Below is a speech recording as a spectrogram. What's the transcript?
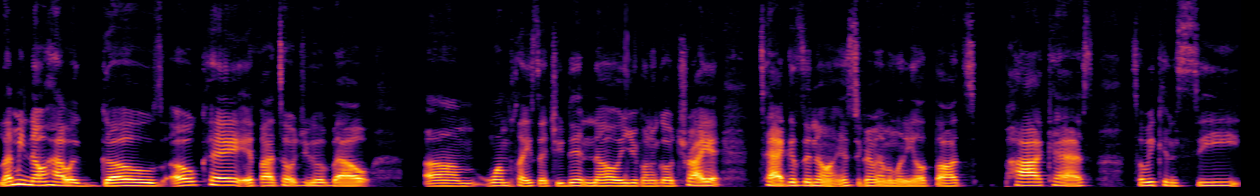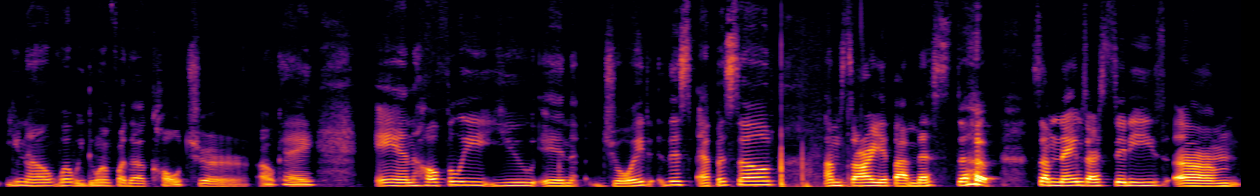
Let me know how it goes. Okay, if I told you about um, one place that you didn't know and you're going to go try it, tag us in on Instagram at Millennial Thoughts Podcast so we can see, you know, what we're doing for the culture, okay? And hopefully you enjoyed this episode. I'm sorry if I messed up some names or cities. Um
